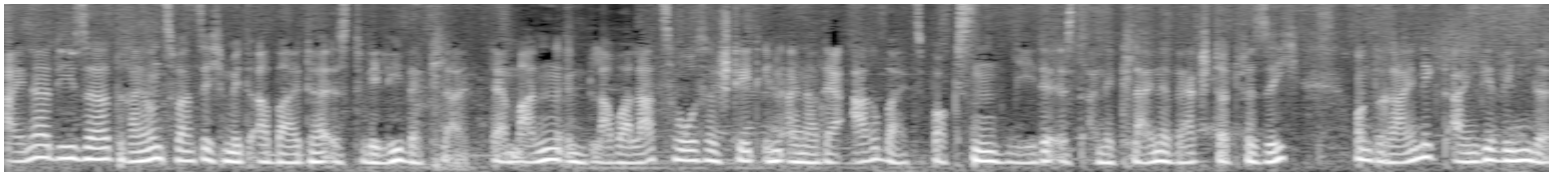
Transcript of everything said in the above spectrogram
Einer dieser 23 Mitarbeiter ist Willi Wecklein. Der Mann in blauer Latzhose steht in einer der Arbeitsboxen. Jede ist eine kleine Werkstatt für sich und reinigt ein Gewinde.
